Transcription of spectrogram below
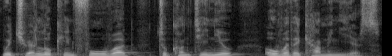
which we are looking forward to continue over the coming years.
